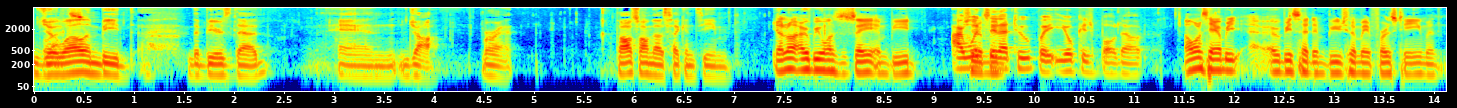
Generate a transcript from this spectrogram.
Joel Embiid, the beard's dad, and Ja Morant. Thoughts on that second team? You know, everybody wants to say Embiid. I would say made- that too, but Jokic balled out. I want to say everybody, everybody said Embiid should have made first team, and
